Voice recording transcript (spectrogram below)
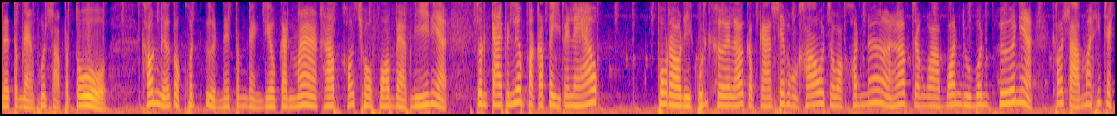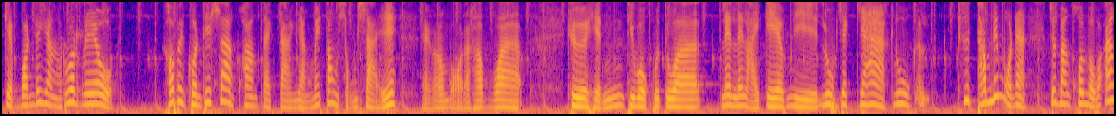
ในตำแหน่งผู้สับประตู เขาเหนือกว่าคนอื่นในตำแหน่งเดียวกันมากครับเขาโชว์ฟอร์มแบบนี้เนี่ยจนกลายเป็นเรื่องปกติไปแล้ว พวกเรานี่คุ้นเคยแล้วกับการเซฟของเขาจังหวะคอนเนอร์ครับจังหวะบอลอยู่บนพื้นเนี่ยเขาสามารถที่จะเก็บบอลได้อย่างรวดเร็วเขาเป็นคนที่สร้างความแตกต่างอย่างไม่ต้องสงสัยแต่ก็ต้องบอกนะครับว่าคือเห็นทีโวคูตัวเล่นหลาย ๆ เกมนี่ลูกยากๆลูกคือทำได้หมดน่ะจนบางคนบอกว่าเอ้า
